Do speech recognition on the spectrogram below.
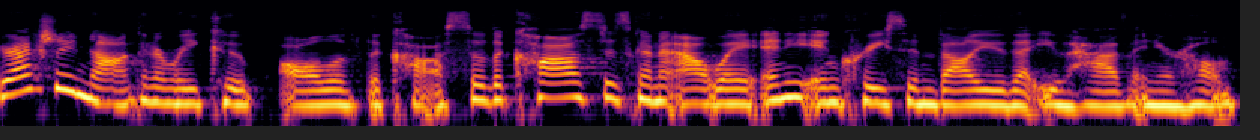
you're actually not going to recoup all of the cost. So the cost is going to outweigh any increase in value that you have in your home,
